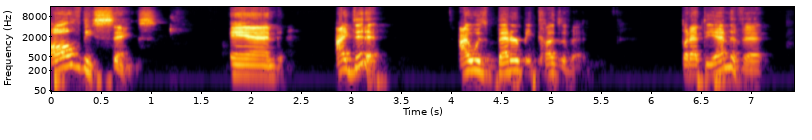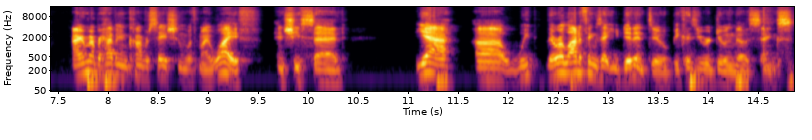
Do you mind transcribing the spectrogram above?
all of these things. And I did it. I was better because of it. But at the end of it, I remember having a conversation with my wife, and she said, "Yeah, uh, we there were a lot of things that you didn't do because you were doing those things."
